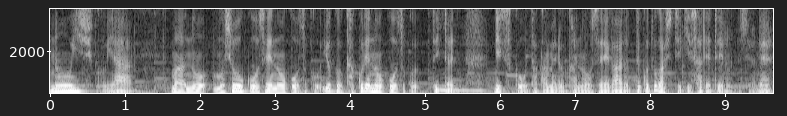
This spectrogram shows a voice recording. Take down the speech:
脳萎縮や、まあ、脳無症候性脳梗塞よく隠れ脳梗塞っていったうんリスクを高める可能性があるってことが指摘されているんですよね。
